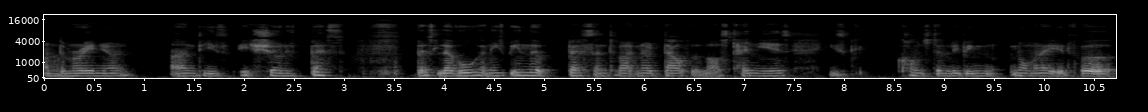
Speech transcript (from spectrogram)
under Mourinho and he's he's shown his best best level, and he's been the best centre back, no doubt, for the last ten years. He's constantly been nominated for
